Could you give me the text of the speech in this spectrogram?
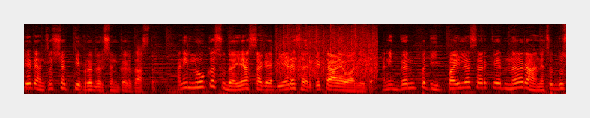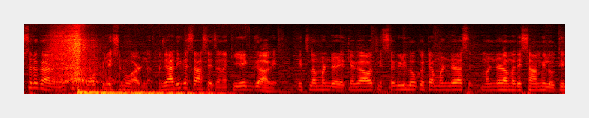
ते त्यांचं शक्ती प्रदर्शन करत असतात. आणि लोक सुद्धा या सगळ्यात येण्यासारखे टाळ्या वाजवतात आणि गणपती पहिल्यासारखे न राहण्याचं दुसरं कारण आहे पॉप्युलेशन वाढणं. म्हणजे आधी कसं असायचं ना की एक गाव आहे तिथलं मंडळ आहे त्या गावातली सगळी लोक त्या मंडळा मंडळामध्ये सामील होतील.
